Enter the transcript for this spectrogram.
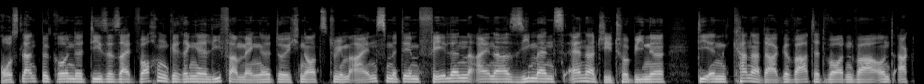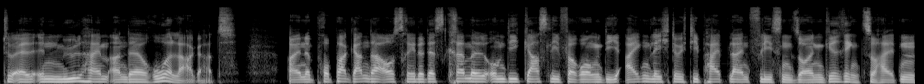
Russland begründet diese seit Wochen geringe Liefermenge durch Nord Stream 1 mit dem Fehlen einer Siemens Energy Turbine, die in Kanada gewartet worden war und aktuell in Mülheim an der Ruhr lagert. Eine Propagandaausrede des Kreml, um die Gaslieferungen, die eigentlich durch die Pipeline fließen sollen, gering zu halten.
